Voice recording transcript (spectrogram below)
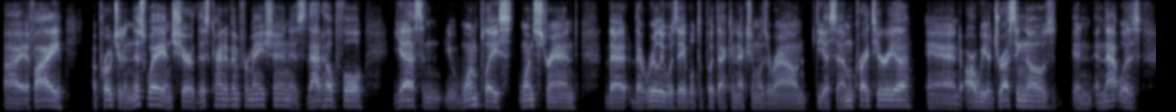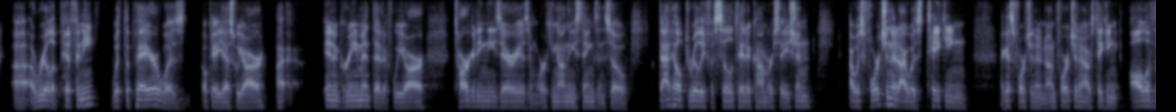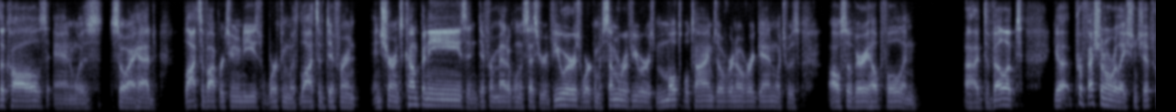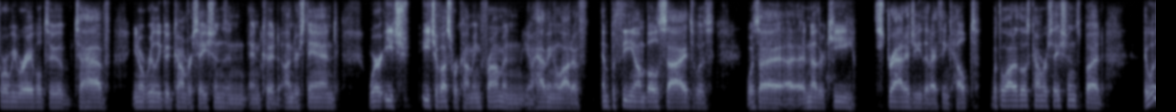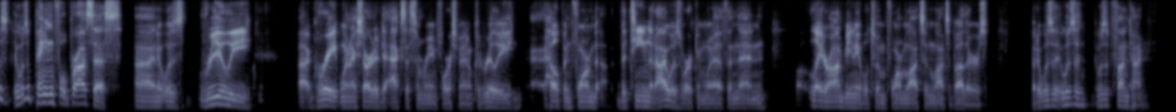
uh, if i approach it in this way and share this kind of information is that helpful? Yes and you know, one place one strand that that really was able to put that connection was around dsm criteria and are we addressing those? And and that was uh, a real epiphany with the payer was okay yes we are uh, in agreement that if we are targeting these areas and working on these things. And so that helped really facilitate a conversation i was fortunate i was taking i guess fortunate and unfortunate i was taking all of the calls and was so i had lots of opportunities working with lots of different insurance companies and different medical necessity reviewers working with some reviewers multiple times over and over again which was also very helpful and uh, developed yeah, professional relationships where we were able to to have you know really good conversations and and could understand where each each of us were coming from and you know having a lot of empathy on both sides was was a, a, another key strategy that I think helped with a lot of those conversations. But it was it was a painful process, uh, and it was really uh, great when I started to access some reinforcement and could really uh, help inform the, the team that I was working with, and then later on being able to inform lots and lots of others. But it was it was a it was a fun time.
